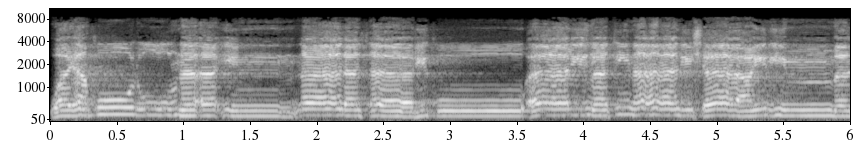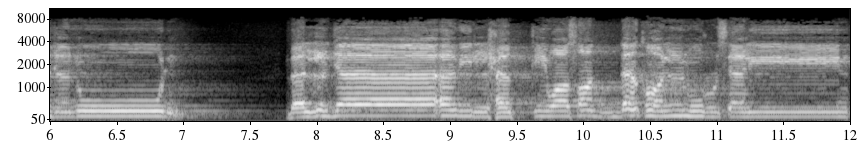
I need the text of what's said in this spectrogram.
ويقولون أئنا لتاركوا آلهتنا لشاعر مجنون بل جاء بالحق وصدق المرسلين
